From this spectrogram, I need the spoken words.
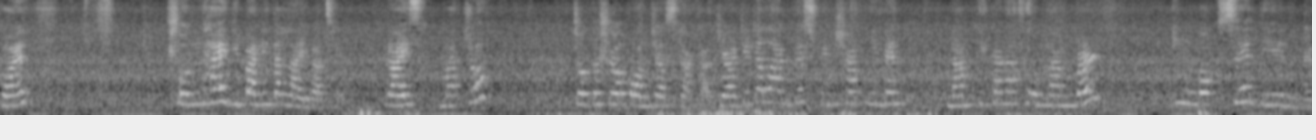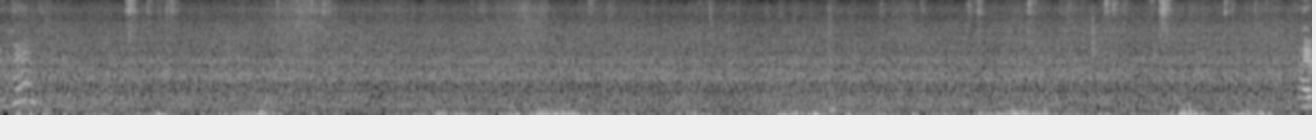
ফয়েল সন্ধ্যায় দীপান্বিতার লাইভ আছে। প্রাইস মাত্র চোদ্দোশো পঞ্চাশ টাকা। যার যেটা লাগবে স্ক্রিনশট নেবেন, নাম ঠিকানা ফোন নাম্বার ইনবক্সে দিয়ে দেবেন হ্যাঁ আর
